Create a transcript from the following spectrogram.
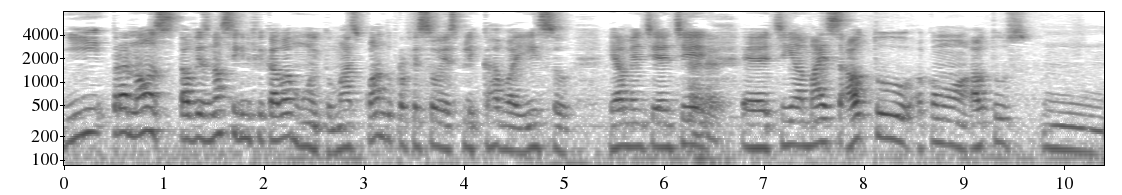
e para nós talvez não significava muito, mas quando o professor explicava isso, realmente a gente é, tinha mais alto como altos hum,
